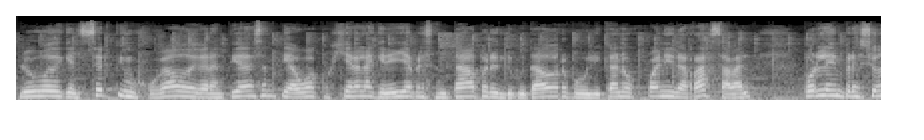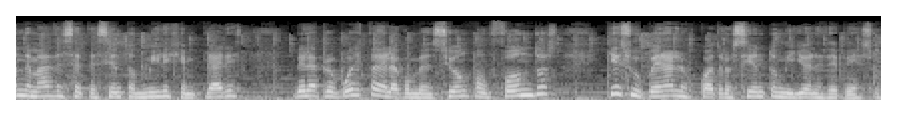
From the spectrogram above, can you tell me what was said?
luego de que el séptimo juzgado de garantía de Santiago acogiera la querella presentada por el diputado republicano Juan Irarrázaval por la impresión de más de 700.000 ejemplares de la propuesta de la convención con fondos que superan los 400 millones de pesos.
